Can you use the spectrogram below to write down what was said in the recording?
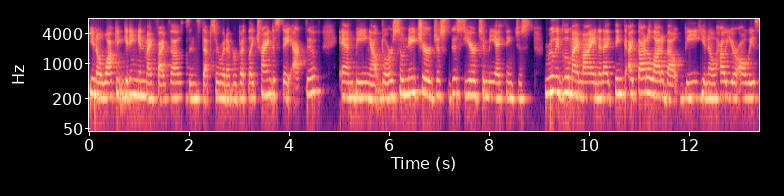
you know, walking, getting in my 5,000 steps or whatever, but like trying to stay active and being outdoors. So nature just this year to me, I think just really blew my mind. And I think I thought a lot about B, you know, how you're always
